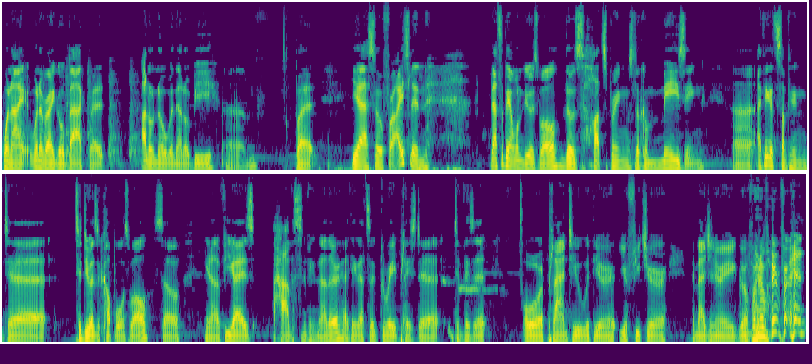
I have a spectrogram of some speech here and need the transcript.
when I whenever I go back, but I don't know when that'll be. Um, but yeah, so for Iceland, that's something I want to do as well. Those hot springs look amazing. Uh, I think it's something to to do as a couple as well. So you know, if you guys have a significant other, I think that's a great place to to visit or plan to with your your future imaginary girlfriend or boyfriend.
